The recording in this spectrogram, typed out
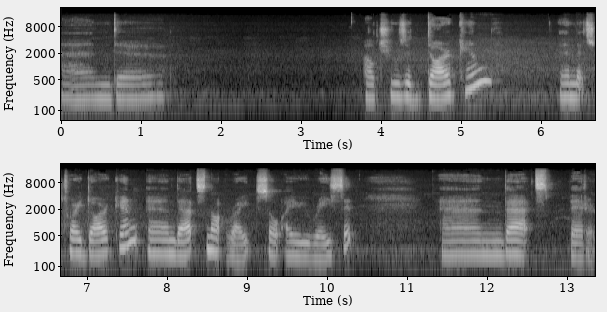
And uh, I'll choose a darken. And let's try darken. And that's not right, so I erase it. And that's better.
